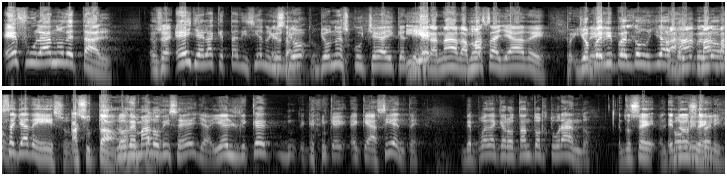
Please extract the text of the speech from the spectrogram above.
es fulano de tal. O sea, ella es la que está diciendo. Yo, yo, Exacto. yo no escuché ahí que él Y dijera él- nada, no. más allá de. Yo de- pedí perdón ya, Ajá, pedí más, perdón. más allá de eso. Asustado, Lo demás asustado. lo dice ella. Y él que, que, que- que asiente después de que lo están torturando. Entonces, entonces.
